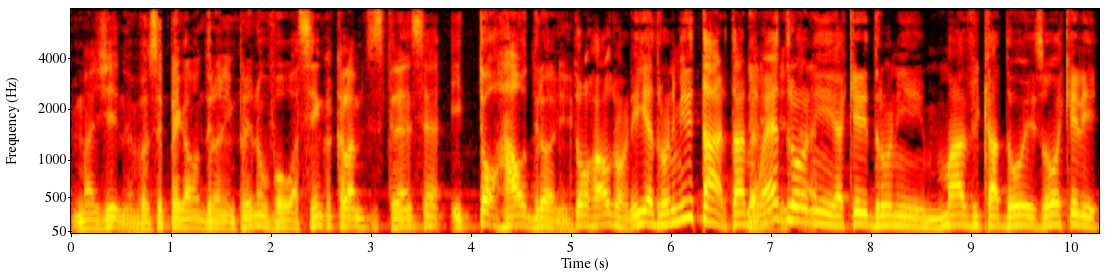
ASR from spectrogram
Imagina, você pegar um drone em pleno voo a 5 km de distância e torrar o drone. Torrar o drone. E é drone militar, tá? Não Drone é militar. drone, aquele drone Mavic K2 ou aquele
